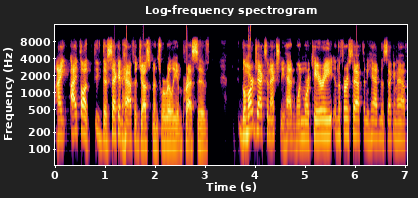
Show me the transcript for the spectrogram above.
I, I thought the second half adjustments were really impressive. Lamar Jackson actually had one more carry in the first half than he had in the second half,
